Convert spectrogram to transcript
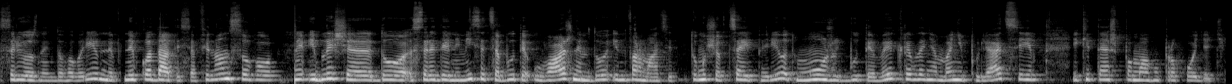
серйозних договорів, не- не вкладатися фінансово і ближче до середини місяця бути уважним до інформації, тому що в цей період можуть бути викривлення, маніпуляції, які теж помагу проходять.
